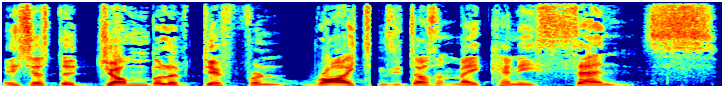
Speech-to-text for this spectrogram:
it's just a jumble of different writings. It doesn't make any sense.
